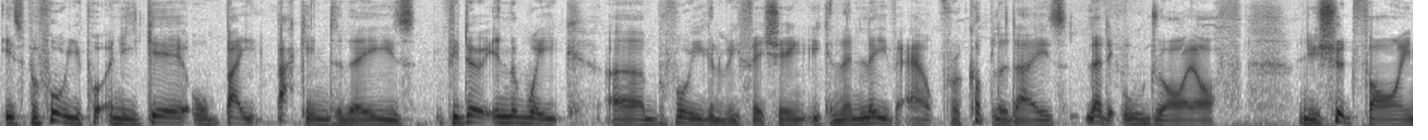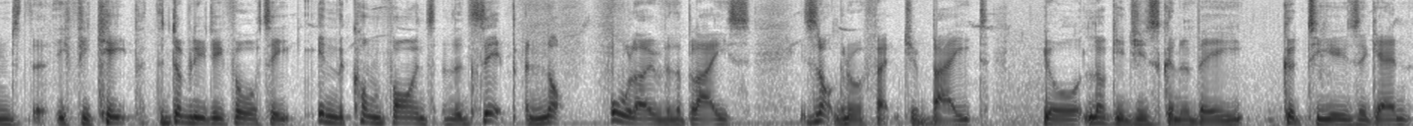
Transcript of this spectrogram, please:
is before you put any gear or bait back into these, if you do it in the week um, before you're going to be fishing, you can then leave it out for a couple of days, let it all dry off, and you should find that if you keep the WD-40 in the confines of the zip and not all over the place, it's not going to affect your bait. Your luggage is going to be good to use again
